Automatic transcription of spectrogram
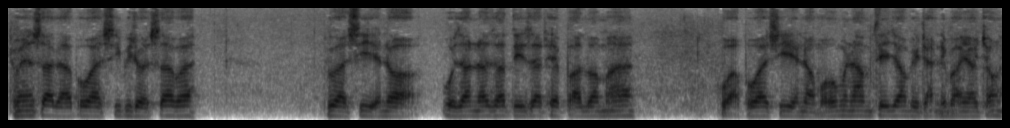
ဓမ္မစတာဘုရားစီးပြီးတော့စားပါသူကစီးရင်တော့ဥဇာနာဇတိဇတ်ထဲပါသွားမှာကိုကဘုရားစီးရင်တော့မဟုတ်မနာမသေးကြောင်းဖိတာနိဗ္ဗာန်ရောက်ကြောင်း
